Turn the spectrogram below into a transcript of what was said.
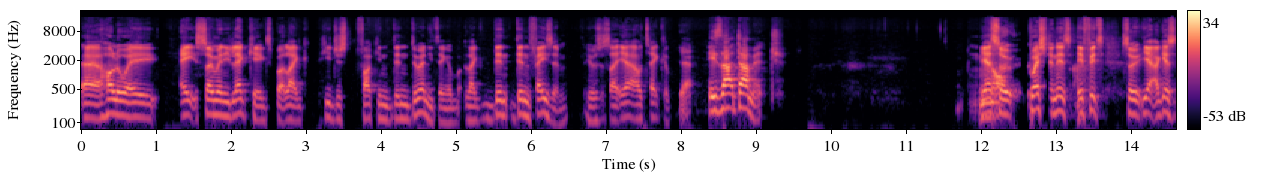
uh, Holloway ate so many leg kicks, but like he just fucking didn't do anything, like didn't didn't phase him. He was just like, yeah, I'll take him. yeah. Is that damage? Yeah. Not- So question is, if it's so, yeah, I guess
